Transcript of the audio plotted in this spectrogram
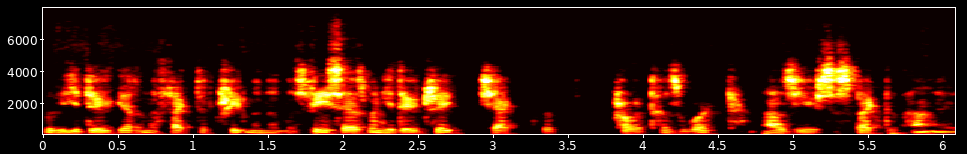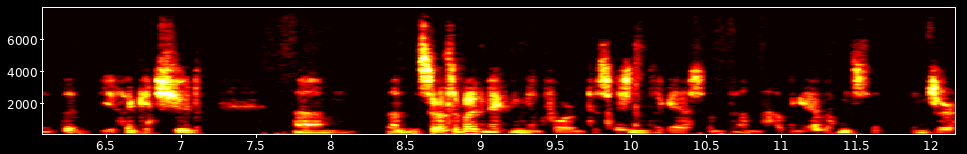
so that you do get an effective treatment. And as Fee says, when you do treat, check that the product has worked as you suspect it, that you think it should. Um, and so it's about making informed decisions, I guess, and, and having evidence that things are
